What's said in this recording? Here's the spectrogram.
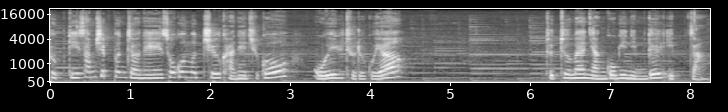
굽기 30분 전에 소금 후추 간해주고 오일 두르고요. 두툼한 양고기님들 입장.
